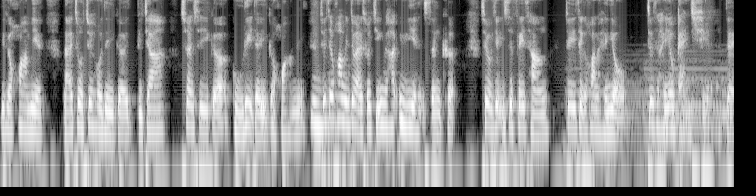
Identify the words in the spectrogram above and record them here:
一个画面来做最后的一个比较算是一个鼓励的一个画面。嗯所以这画面对我来说，因为它寓意很深刻，所以我就一直非常对于这个画面很有，就是很有感情。对。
